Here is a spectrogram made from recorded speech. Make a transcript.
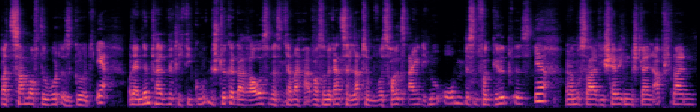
but some of the wood is good. Ja. Und er nimmt halt wirklich die guten Stücke da raus und das sind ja manchmal einfach so eine ganze Latte, wo das Holz eigentlich nur oben ein bisschen vergilbt ist. Ja. Und dann musst du halt die schäbigen Stellen abschneiden.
